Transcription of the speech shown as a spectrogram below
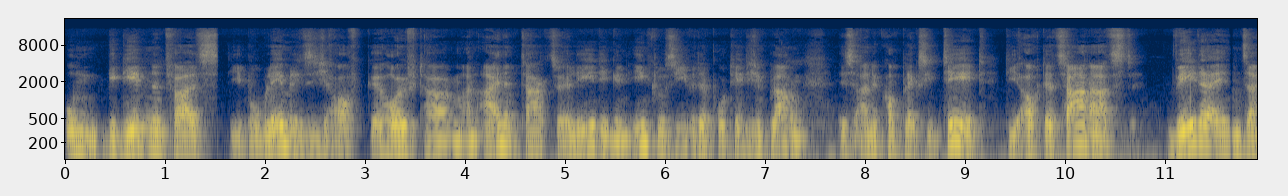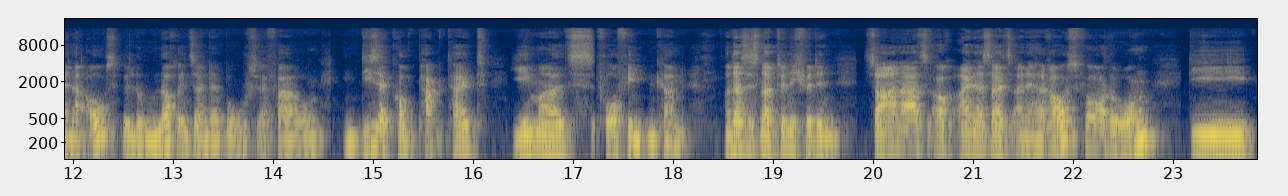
um gegebenenfalls die Probleme, die sich aufgehäuft haben, an einem Tag zu erledigen, inklusive der prothetischen Planung, ist eine Komplexität, die auch der Zahnarzt weder in seiner Ausbildung noch in seiner Berufserfahrung in dieser Kompaktheit jemals vorfinden kann. Und das ist natürlich für den Zahnarzt auch einerseits eine Herausforderung, die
